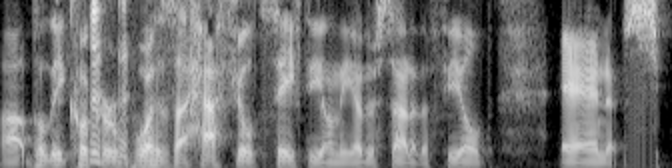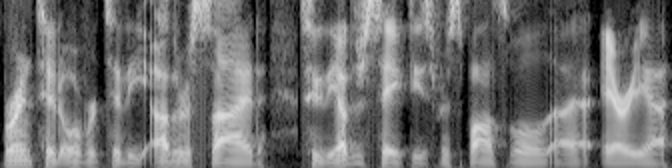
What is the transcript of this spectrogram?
Uh, Malik Hooker was a half field safety on the other side of the field and sprinted over to the other side to the other safety's responsible uh, area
